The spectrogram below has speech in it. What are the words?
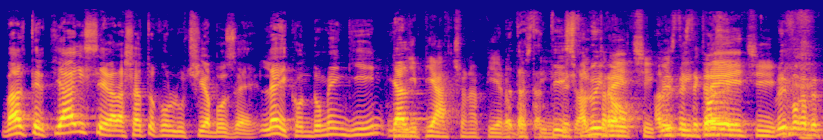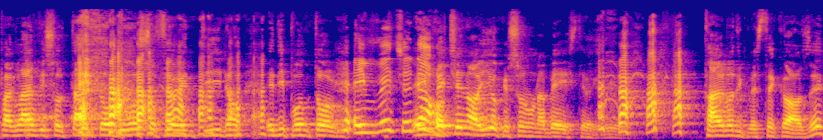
Walter Chiari si era lasciato con Lucia Bosè, lei con Domenghin, gli altri gli piacciono a Piero da questi, tantissimo. A lui no. intrecci, A lui queste cose- intrecci. lui vorrebbe parlarvi soltanto di Rosso Fiorentino e di Pontormo. E invece E no. invece no, io che sono una bestia, parlo di queste cose.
